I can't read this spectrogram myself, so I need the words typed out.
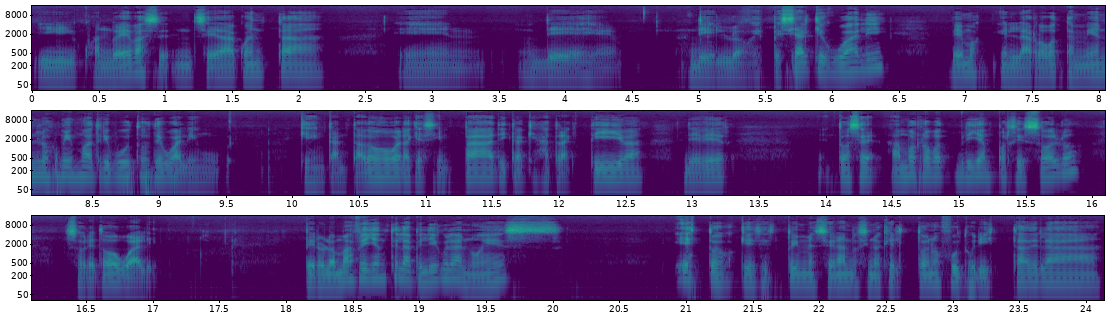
Y cuando Eva se, da cuenta de, lo especial que es Wally, vemos en la robot también los mismos atributos de Wally, que es encantadora, que es simpática, que es atractiva de ver. Entonces, ambos robots brillan por sí solos, sobre todo Wally. Pero lo más brillante de la película no es esto que estoy mencionando, sino que el tono futurista de la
